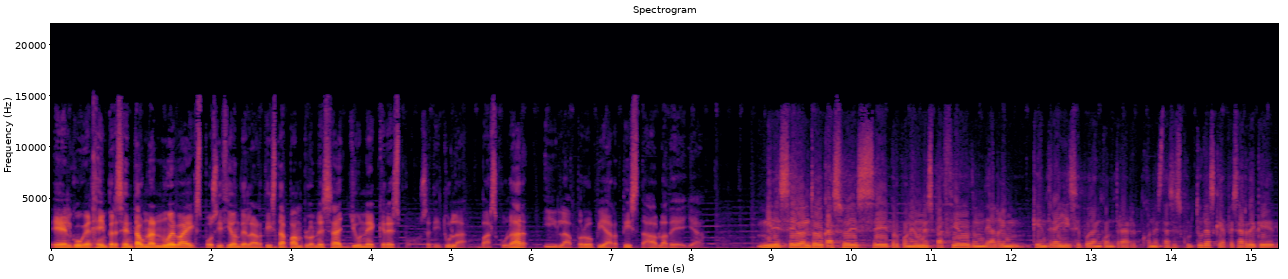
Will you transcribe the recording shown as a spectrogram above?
El Guggenheim presenta una nueva exposición de la artista pamplonesa Yune Crespo. Se titula Vascular y la propia artista habla de ella. Mi deseo, en todo caso, es eh, proponer un espacio donde alguien que entre allí se pueda encontrar con estas esculturas, que a pesar de que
